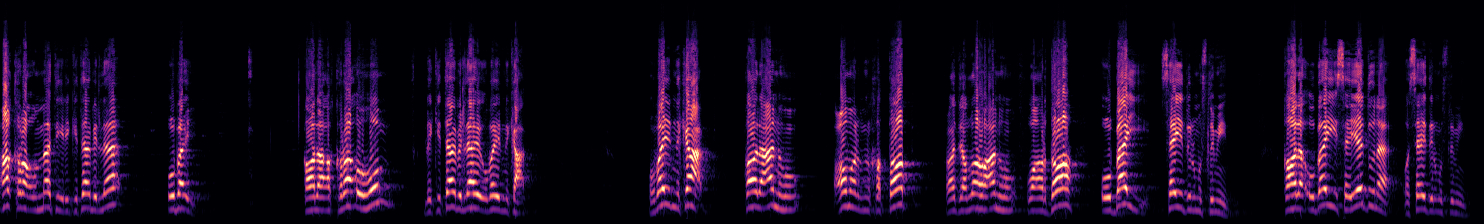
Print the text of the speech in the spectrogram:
أقرأ أمتي لكتاب الله أبي. قال أقرأهم لكتاب الله أبي بن كعب. أبي بن كعب قال عنه عمر بن الخطاب رضي الله عنه وأرضاه أبي سيد المسلمين. قال أبي سيدنا وسيد المسلمين.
